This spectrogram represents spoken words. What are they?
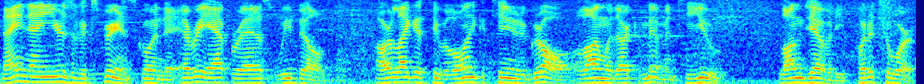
Ninety-nine years of experience go into every apparatus we build. Our legacy will only continue to grow along with our commitment to you. Longevity. Put it to work.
